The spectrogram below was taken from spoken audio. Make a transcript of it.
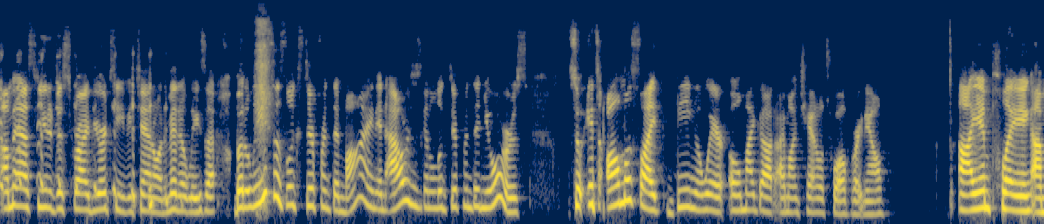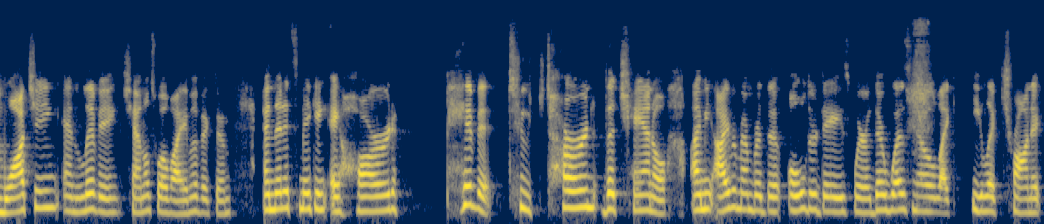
I'm gonna ask you to describe your TV channel in a minute, Lisa. But Lisa's looks different than mine, and ours is gonna look different than yours. So it's almost like being aware, oh my God, I'm on channel 12 right now. I am playing, I'm watching and living channel 12, I am a victim. And then it's making a hard pivot to turn the channel. I mean, I remember the older days where there was no like electronic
